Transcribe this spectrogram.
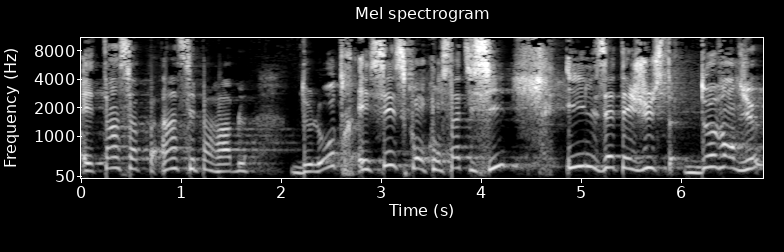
est inséparable de l'autre, et c'est ce qu'on constate ici. Ils étaient justes devant Dieu,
